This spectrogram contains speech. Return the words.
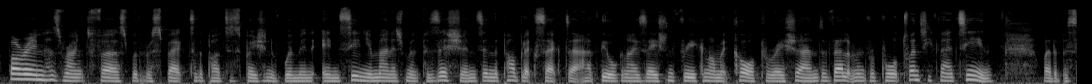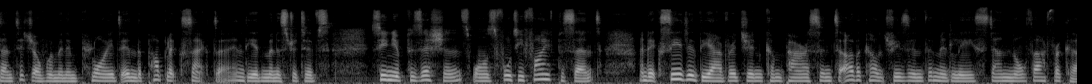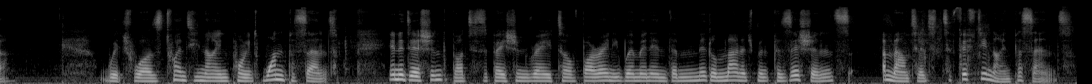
Bahrain has ranked first with respect to the participation of women in senior management positions in the public sector at the Organisation for Economic Cooperation and Development Report 2013, where the percentage of women employed in the public sector in the administrative senior positions was 45% and exceeded the average in comparison to other countries in the Middle East and North Africa which was 29.1%. In addition, the participation rate of Bahraini women in the middle management positions amounted to 59%.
